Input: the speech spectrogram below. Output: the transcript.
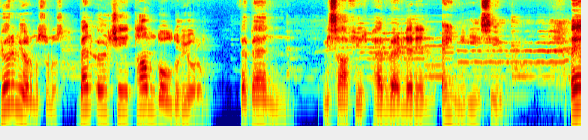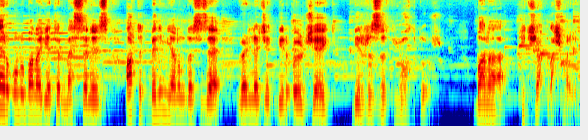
Görmüyor musunuz? Ben ölçeği tam dolduruyorum ve ben misafirperverlerin en iyisiyim. Eğer onu bana getirmezseniz artık benim yanımda size verilecek bir ölçek, bir rızık yoktur. Bana hiç yaklaşmayın.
